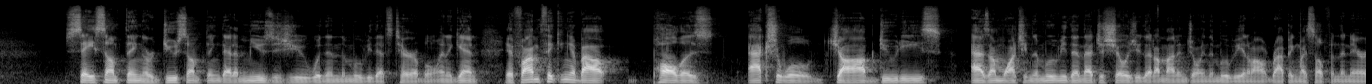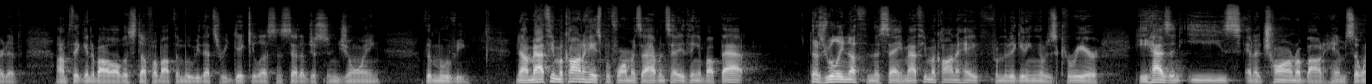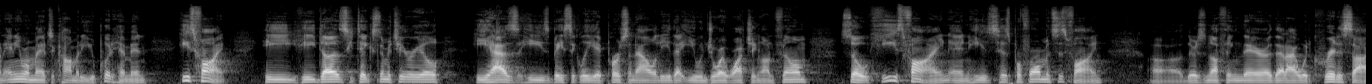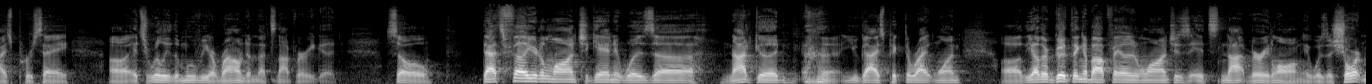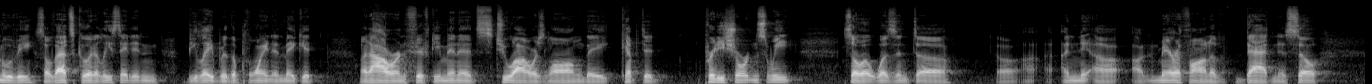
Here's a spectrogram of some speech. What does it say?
say something or do something that amuses you within the movie that's terrible. And again, if I'm thinking about Paula's actual job duties as I'm watching the movie, then that just shows you that I'm not enjoying the movie and I'm not wrapping myself in the narrative. I'm thinking about all the stuff about the movie that's ridiculous instead of just enjoying the movie. Now, Matthew McConaughey's performance, I haven't said anything about that there's really nothing to say. Matthew McConaughey, from the beginning of his career, he has an ease and a charm about him. So in any romantic comedy you put him in, he's fine. He he does. He takes the material. He has. He's basically a personality that you enjoy watching on film. So he's fine, and he's his performance is fine. Uh, there's nothing there that I would criticize per se. Uh, it's really the movie around him that's not very good. So that's failure to launch. Again, it was uh, not good. you guys picked the right one. Uh, the other good thing about Failure to Launch is it's not very long. It was a short movie, so that's good. At least they didn't belabor the point and make it an hour and 50 minutes, two hours long. They kept it pretty short and sweet, so it wasn't uh, uh, a, a, a, marathon of badness. So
